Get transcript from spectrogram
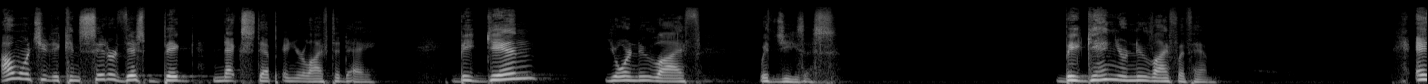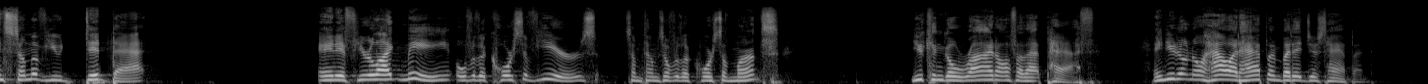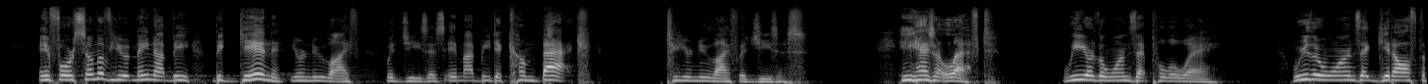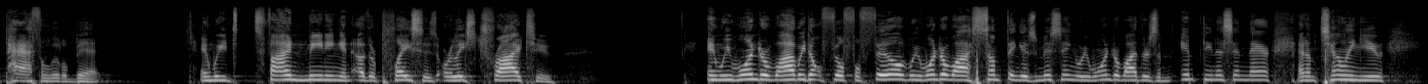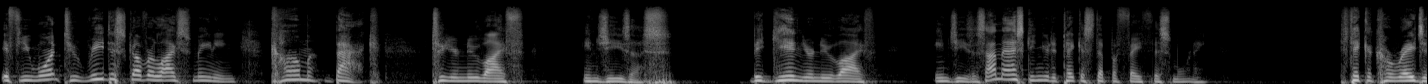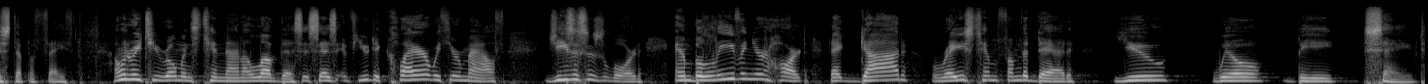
I want you to consider this big next step in your life today. Begin your new life with Jesus. Begin your new life with Him. And some of you did that. And if you're like me, over the course of years, sometimes over the course of months, you can go right off of that path. And you don't know how it happened, but it just happened. And for some of you, it may not be begin your new life with Jesus, it might be to come back to your new life with Jesus. He hasn't left. We are the ones that pull away. We're the ones that get off the path a little bit. And we find meaning in other places, or at least try to. And we wonder why we don't feel fulfilled. We wonder why something is missing. We wonder why there's an emptiness in there. And I'm telling you, if you want to rediscover life's meaning, come back to your new life in Jesus. Begin your new life in Jesus. I'm asking you to take a step of faith this morning. To take a courageous step of faith. I want to read to you Romans 10 9. I love this. It says, If you declare with your mouth Jesus is Lord and believe in your heart that God raised him from the dead, you will be saved.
